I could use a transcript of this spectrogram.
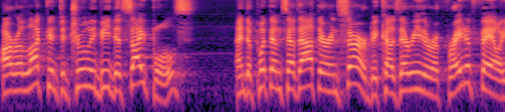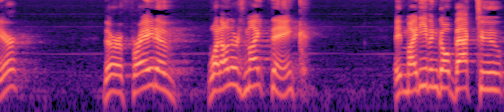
are reluctant to truly be disciples and to put themselves out there and serve because they're either afraid of failure, they're afraid of what others might think. It might even go back to,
